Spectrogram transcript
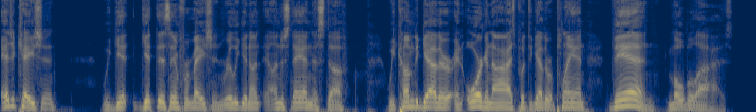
education. We get get this information, really get un- understand this stuff. We come together and organize, put together a plan, then mobilize.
